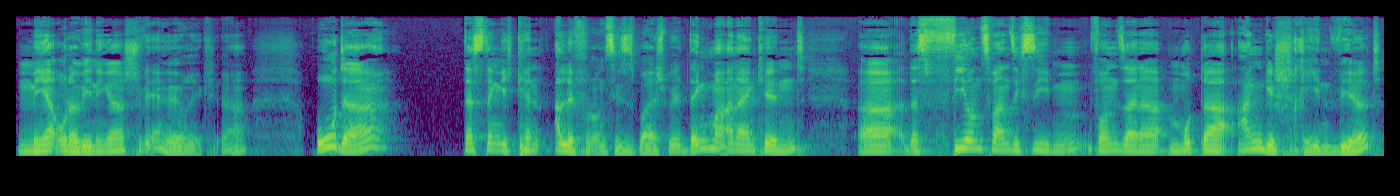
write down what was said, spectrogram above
mehr oder weniger schwerhörig, ja. Oder das denke ich, kennen alle von uns dieses Beispiel. Denk mal an ein Kind, äh, das 24-7 von seiner Mutter angeschrien wird.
